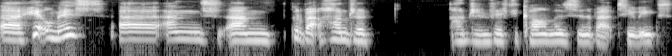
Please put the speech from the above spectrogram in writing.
uh, hit or miss, uh, and um, got about 100, 150 commas in about two weeks.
